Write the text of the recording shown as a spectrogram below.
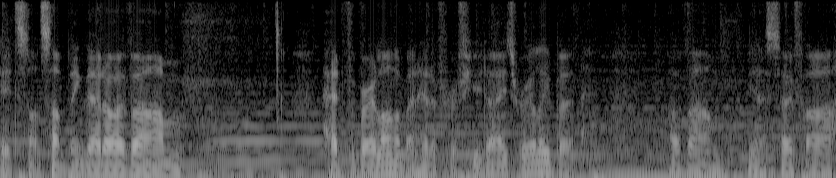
It's not something that I've um, had for very long. I've only had it for a few days really, but I've um, yeah so far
